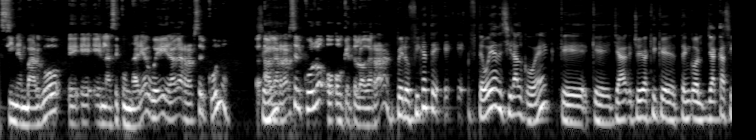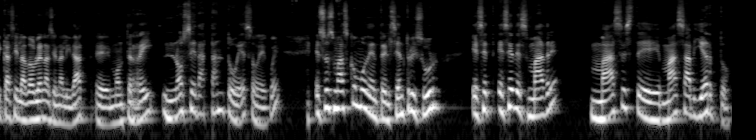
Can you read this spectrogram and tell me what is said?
sin embargo, eh, eh, en la secundaria, güey, era agarrarse el culo. Sí. Agarrarse el culo o, o que te lo agarraran. Pero fíjate, eh, eh, te voy a decir algo, ¿eh? Que, que ya, yo aquí que tengo ya casi casi la doble nacionalidad, eh, Monterrey, no se da tanto eso, ¿eh, güey? Eso es más como de entre el centro y sur, ese, ese desmadre más, este, más abierto.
